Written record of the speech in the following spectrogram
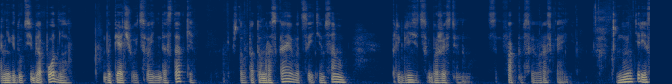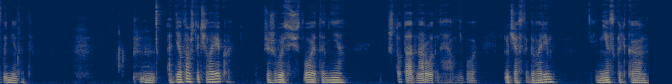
они ведут себя подло, выпячивают свои недостатки, чтобы потом раскаиваться и тем самым приблизиться к божественному с фактом своего раскаяния. Ну, интересный метод. А дело в том, что человек, живое существо, это не что-то однородное, а у него, мы часто говорим, несколько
